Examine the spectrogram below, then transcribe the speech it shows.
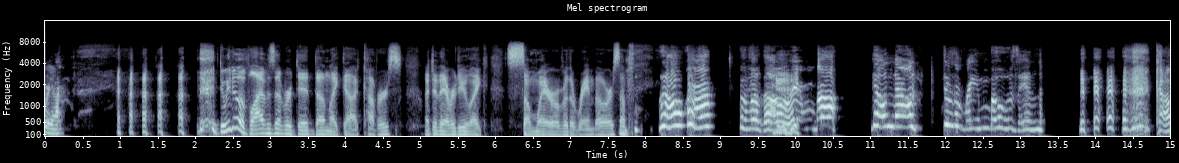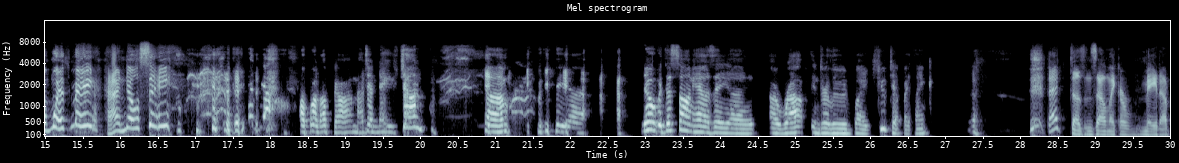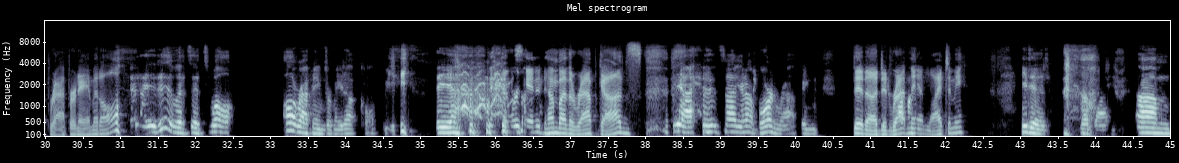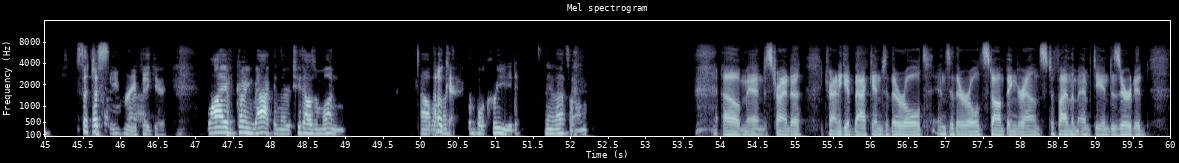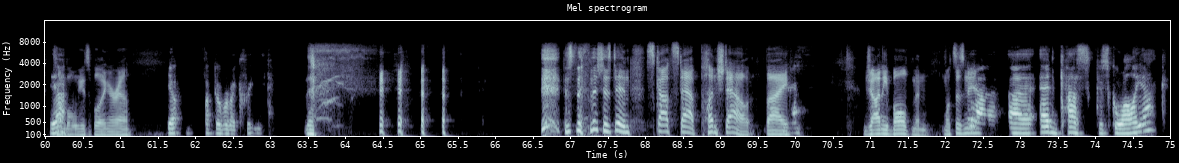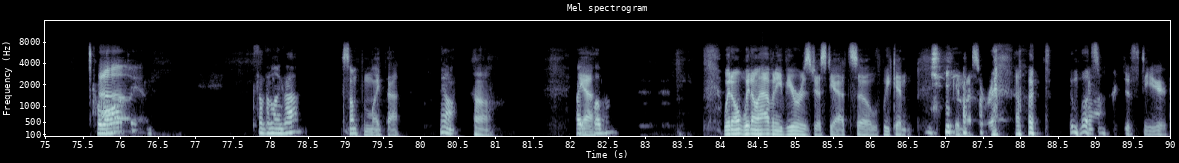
we are. do we know if Live has ever did done like uh, covers? Like, did they ever do like somewhere over the rainbow or something? Somewhere over the rainbow, down down to the rainbow's end. Come with me and you'll see. Open up your imagination. Um, the, uh, no, but this song has a uh, a rap interlude by Q-Tip, I think. That doesn't sound like a made-up rapper name at all. It is. It's, it's well, all rap names are made up. Cole. The uh, We're handed down by the rap gods. yeah, it's not. You're not born rapping. Did uh, did Rap Man lie to me? He did. Um, Such a savory figure. live coming back in their 2001 album. Okay. Simple Creed. Yeah, that song. Oh man, just trying to trying to get back into their old into their old stomping grounds to find them empty and deserted, Yeah, tumbleweeds blowing around. Yep, fucked over by Creed. this this just in. Scott Stapp punched out by Yeah. Johnny Baldwin. What's his name? Yeah, uh, Ed Kaskawaliak? Oh, yeah. Something like that. Something like that. Yeah. Huh. Fight Yeah. Club. We don't we don't have any viewers just yet, so we can we can mess around unless Yeah. we're just here.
